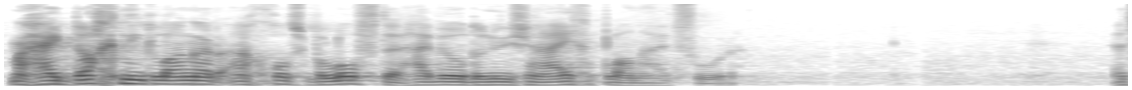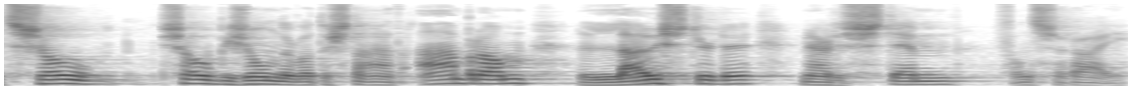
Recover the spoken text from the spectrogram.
Maar hij dacht niet langer aan Gods belofte. Hij wilde nu zijn eigen plan uitvoeren. Het is zo, zo bijzonder wat er staat. Abraham luisterde naar de stem van Sarai.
